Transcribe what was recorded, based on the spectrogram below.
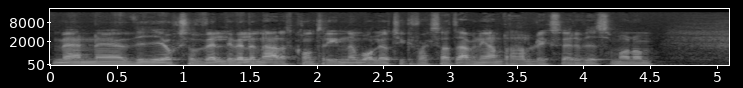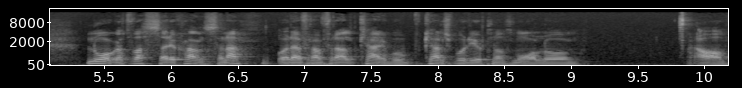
Men eh, vi är också väldigt, väldigt nära att kontra in en boll. Jag tycker faktiskt att även i andra halvlek så är det vi som har de något vassare chanserna. Och där framförallt Kajbo kanske borde gjort något mål och ja,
